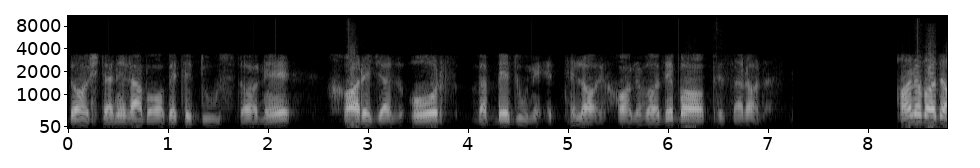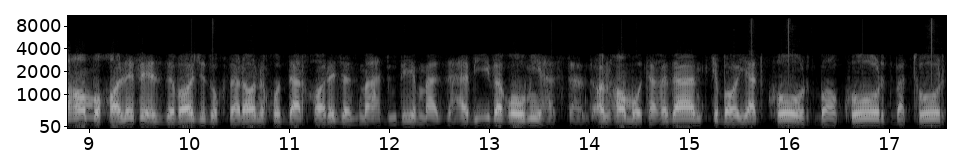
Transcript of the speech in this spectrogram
داشتن روابط دوستانه خارج از عرف و بدون اطلاع خانواده با پسران است. خانواده ها مخالف ازدواج دختران خود در خارج از محدوده مذهبی و قومی هستند. آنها معتقدند که باید کرد با کرد و ترک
